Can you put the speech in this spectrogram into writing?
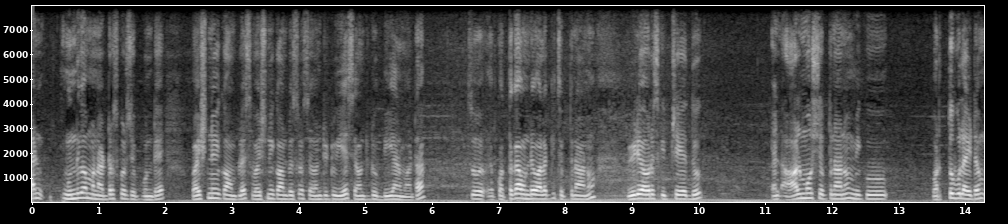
అండ్ ముందుగా మన అడ్రస్ కూడా చెప్పుకుంటే వైష్ణవి కాంప్లెక్స్ వైష్ణవి కాంప్లెక్స్లో seventy two A seventy two B అనమాట సో కొత్తగా ఉండే వాళ్ళకి చెప్తున్నాను. వీడియో ఎవరు స్కిప్ చేయొద్దు. అండ్ ఆల్మోస్ట్ చెప్తున్నాను మీకు వర్తబుల్ ఐటమ్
